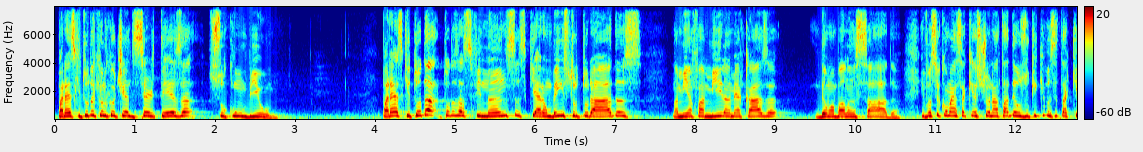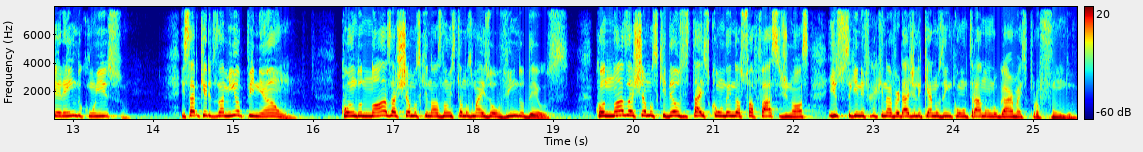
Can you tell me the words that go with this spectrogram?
Parece que tudo aquilo que eu tinha de certeza sucumbiu. Parece que toda, todas as finanças que eram bem estruturadas na minha família, na minha casa, deu uma balançada. E você começa a questionar, tá, Deus, o que, que você está querendo com isso? E sabe, queridos, na minha opinião, quando nós achamos que nós não estamos mais ouvindo Deus, quando nós achamos que Deus está escondendo a sua face de nós, isso significa que, na verdade, Ele quer nos encontrar num lugar mais profundo,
